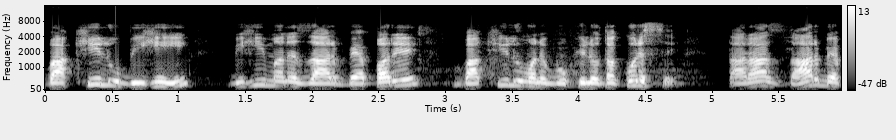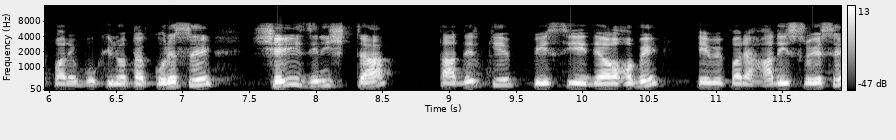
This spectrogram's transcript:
বাখিলু বিহি। বিহি মানে যার ব্যাপারে, বাখিলু মানে বকিলতা করেছে। তারা যার ব্যাপারে বকিলতা করেছে, সেই জিনিসটা তাদেরকে পেঁচিয়ে দেওয়া হবে। এ ব্যাপারে হাদিস রয়েছে,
